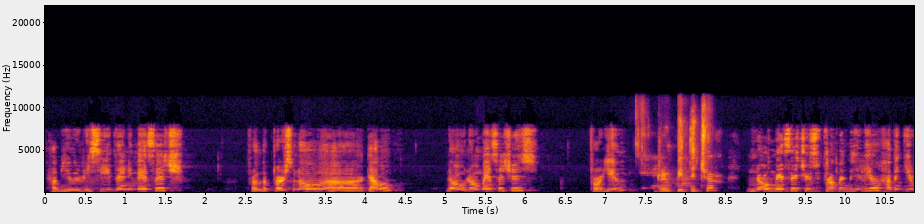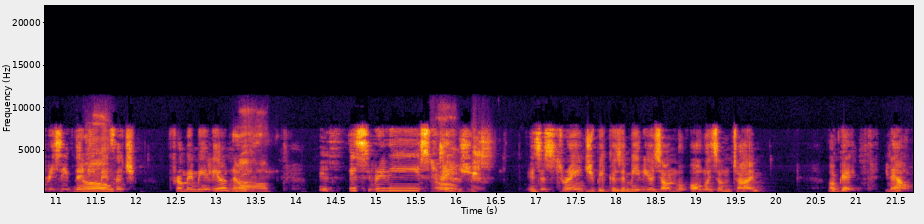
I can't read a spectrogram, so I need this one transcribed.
have you received any message from the personal uh, Gabo? No, no messages for you. Repeat, teacher. No messages from Emilio. Haven't you received any No. message from Emilio? No. No. It's it's really strange. It's strange because Emilio is on, always on time. Okay, now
